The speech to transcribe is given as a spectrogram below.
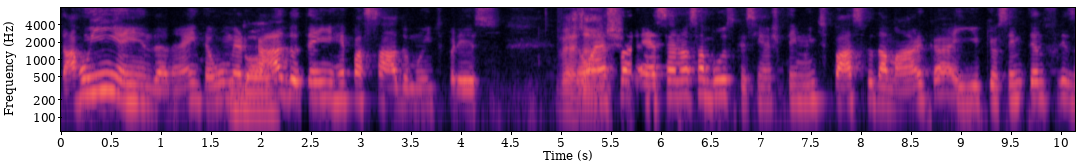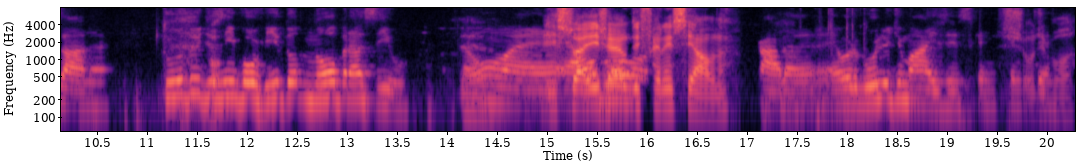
tá ruim ainda, né? Então o mercado Bom. tem repassado muito preço. Então, Verdade. Então essa, essa é a nossa busca, assim, acho que tem muito espaço da marca e o que eu sempre tento frisar, né? Tudo desenvolvido no Brasil. Então, é. é isso é aí algo... já é um diferencial, né? Cara, é, é orgulho demais isso que a gente Show de bola.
